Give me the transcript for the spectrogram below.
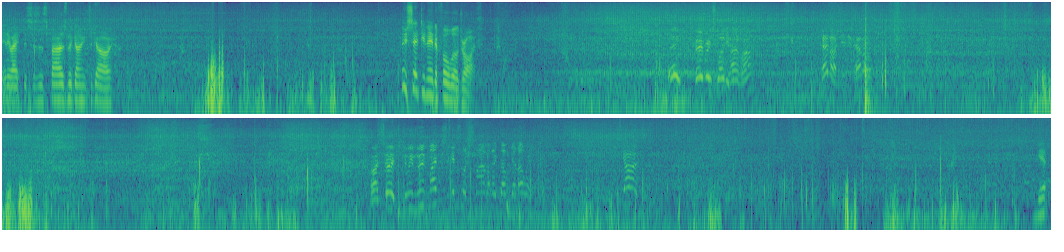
Anyway, this is as far as we're going to go. Who said you need a four-wheel drive? Hey, very, very slowly home, huh? Panna, is it Panna? Alright, Serge, can we move, mate? Because it gets so snow, I'm going to go nowhere. Let's go! Yep,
